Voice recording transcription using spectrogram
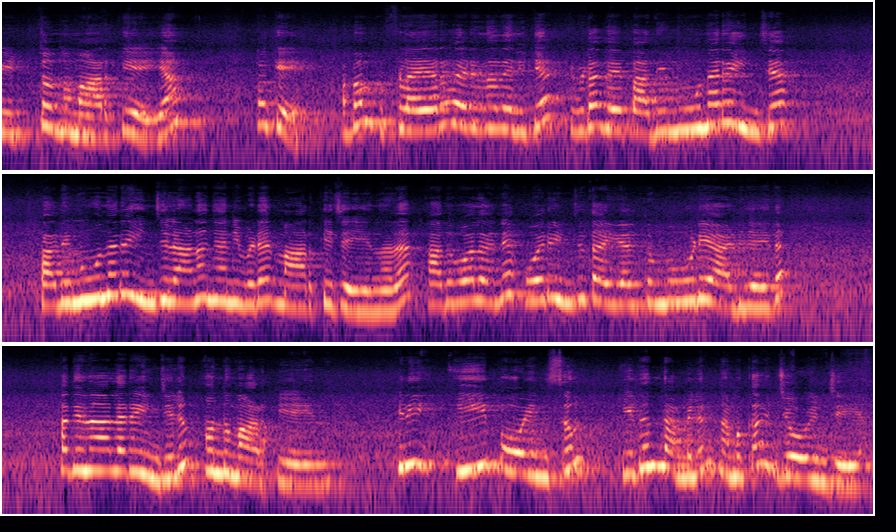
വിട്ടൊന്ന് മാർക്ക് ചെയ്യാം. ഓക്കെ അപ്പം ഫ്ലെയർ വരുന്നത് എനിക്ക് ഇവിടെ പതിമൂന്നര ഇഞ്ച് പതിമൂന്നര ഇഞ്ചിലാണ് ഞാൻ ഇവിടെ മാർക്ക് ചെയ്യുന്നത്. അതുപോലെ തന്നെ ഒരു ഇഞ്ച് തയ്യൽ തുമ്പ് കൂടി ആഡ് ചെയ്ത് പതിനാലര ഇഞ്ചിലും ഒന്ന് മാർക്ക് ചെയ്യുന്നു. ഇനി ഈ പോയിൻസും ഇതും തമ്മിലും നമുക്ക് ജോയിൻ ചെയ്യാം.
